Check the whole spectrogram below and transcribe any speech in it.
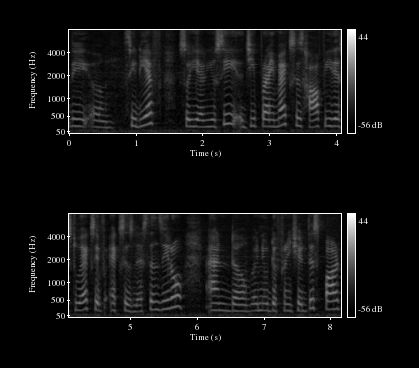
the um, CDF. So, here you see g prime x is half e raised to x if x is less than 0 and uh, when you differentiate this part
